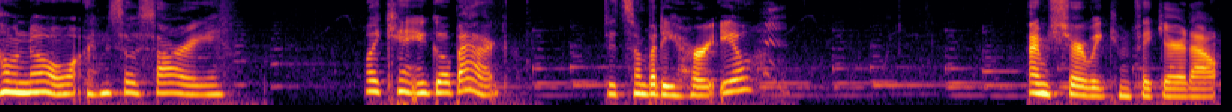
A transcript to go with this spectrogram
Oh no, I'm so sorry. Why can't you go back? Did somebody hurt you? I'm sure we can figure it out.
